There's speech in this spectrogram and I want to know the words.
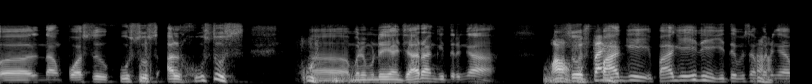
uh, tentang puasa khusus al khusus. Uh, benda-benda yang jarang kita dengar. Wow, so pagi pagi ini kita bersama huh. dengan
